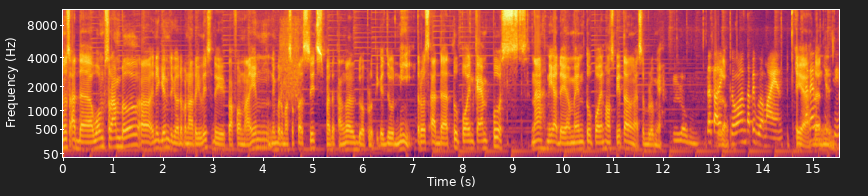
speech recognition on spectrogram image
Terus ada Worms Rumble, eh, ini game juga udah pernah rilis di platform lain, ini baru masuk ke Switch pada tanggal 23 Juni. Terus ada Two Point Campus, nah ini ada yang main Two Point Hospital nggak sebelumnya? Belum. tertarik Belum. doang tapi belum main Iya, karena dan lucu sih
